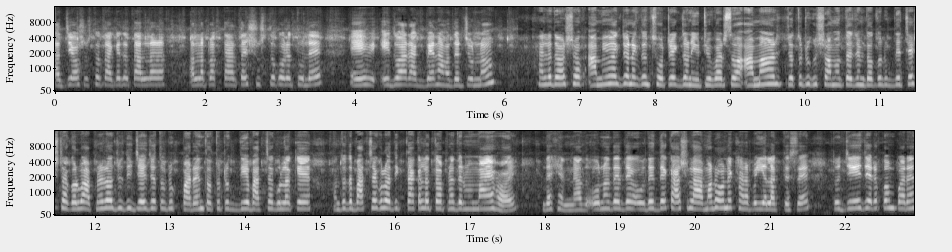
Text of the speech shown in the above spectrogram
আর যে অসুস্থ থাকে যাতে আল্লাহ আল্লাপাক তাড়াতাড়ি সুস্থ করে তুলে। এই এই দোয়া রাখবেন আমাদের জন্য। হ্যালো দর্শক, আমিও একজন একজন ছোট একজন ইউটিউবার সো আমার যতটুকু সামর্থ্য আছে আমি ততটুকু দিয়ে চেষ্টা করব। আপনারাও যদি যে যতটুকু পারেন ততটুকু দিয়ে বাচ্চাগুলোকে, অন্তত বাচ্চাগুলোর দিক তাকালে তো আপনাদের মায়ে হয়। দেখেন না ওনাদের ওদের দেখে আসলে আমারও অনেক খারাপ ইয়ে লাগতেছে। তো যে যেরকম পারেন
